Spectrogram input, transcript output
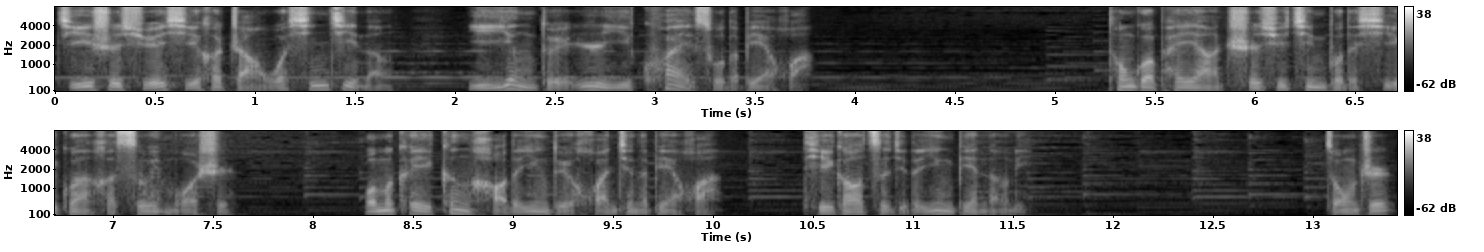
及时学习和掌握新技能，以应对日益快速的变化。通过培养持续进步的习惯和思维模式。我们可以更好的应对环境的变化，提高自己的应变能力。总之，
